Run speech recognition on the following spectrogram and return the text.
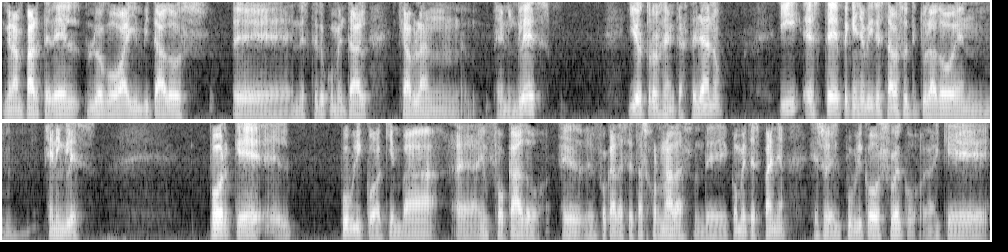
gran parte de él. Luego hay invitados eh, en este documental que hablan en inglés y otros en castellano. Y este pequeño vídeo estaba subtitulado en, en inglés. Porque el público a quien va eh, enfocado eh, enfocadas estas jornadas de Comete España es el público sueco. Hay que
